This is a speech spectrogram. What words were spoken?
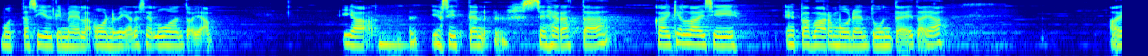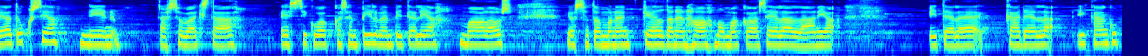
mutta silti meillä on vielä se luonto ja, ja, ja sitten se herättää kaikenlaisia epävarmuuden tunteita ja ajatuksia, niin tässä on vaikka tämä Essi Kuokkasen pilvenpitelijä maalaus, jossa tuommoinen keltainen hahmo makaa selällään ja pitelee kädellä ikään kuin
